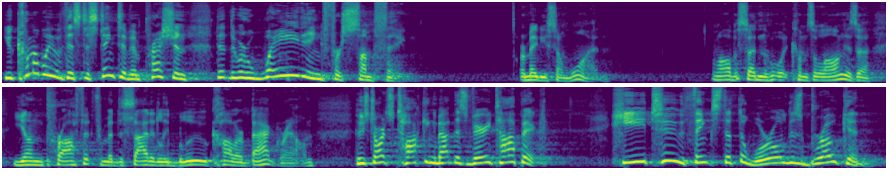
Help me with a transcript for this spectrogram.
you come away with this distinctive impression that they were waiting for something, or maybe someone. And all of a sudden, what comes along is a young prophet from a decidedly blue collar background who starts talking about this very topic. He too thinks that the world is broken.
